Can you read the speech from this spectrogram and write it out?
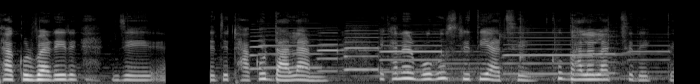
ঠাকুর বাড়ির যে যে ঠাকুর দালান, এখানের বহু স্মৃতি আছে। খুব ভালো লাগছে দেখতে।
